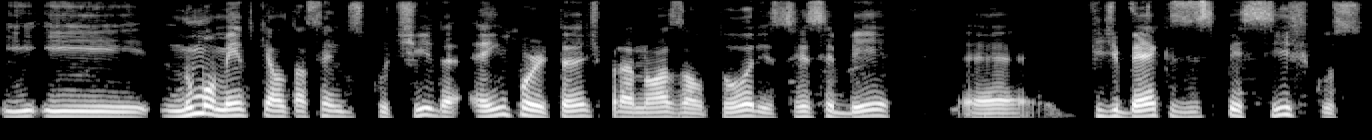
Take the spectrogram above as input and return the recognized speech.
e, e, no momento que ela está sendo discutida, é importante para nós, autores, receber é, feedbacks específicos,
